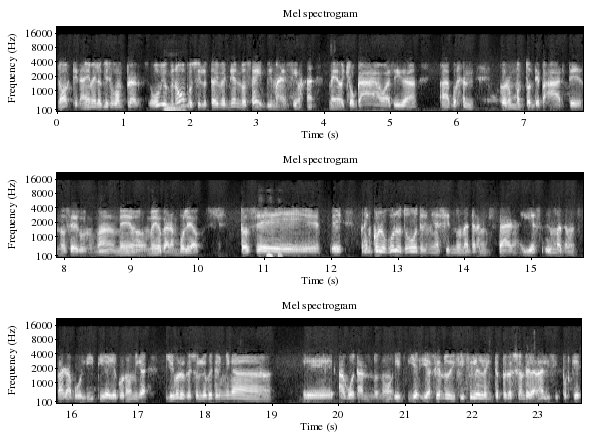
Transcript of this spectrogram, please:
No, es que nadie me lo quiso comprar. Obvio que no, mm. pues si lo estáis vendiendo a 6, y más encima medio chocado, así, ¿ah? ah con, con, un montón de partes, no sé, con, ¿ah? medio, medio caramboleado. Entonces, eh, en Colo Colo todo termina siendo una transaga, y es una transaga política y económica, y yo creo que eso es lo que termina eh, agotando, ¿no? Y, y, y haciendo difícil la interpretación del análisis, porque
